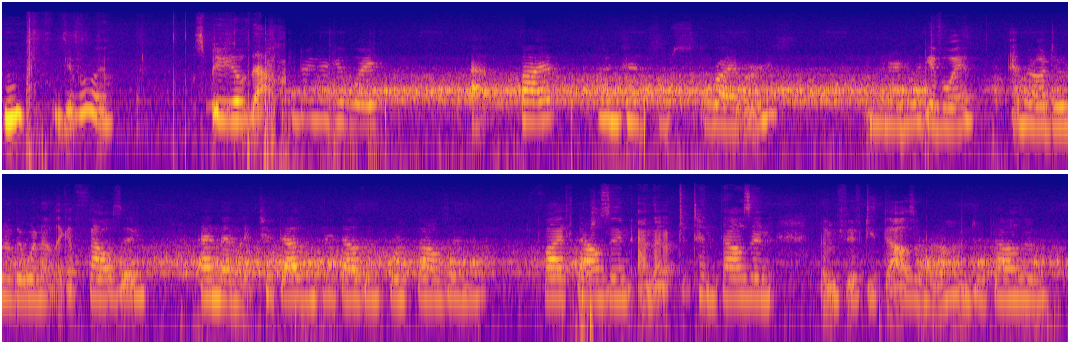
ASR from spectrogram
Hmm, giveaway. Speaking of that, I'm doing a giveaway at 500 subscribers. I'm gonna do a giveaway, and then I'll do another one at like a thousand, and then like 2,000, 3,000, 4,000, 5,000, and then up to 10,000, then 50,000, then 100,000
